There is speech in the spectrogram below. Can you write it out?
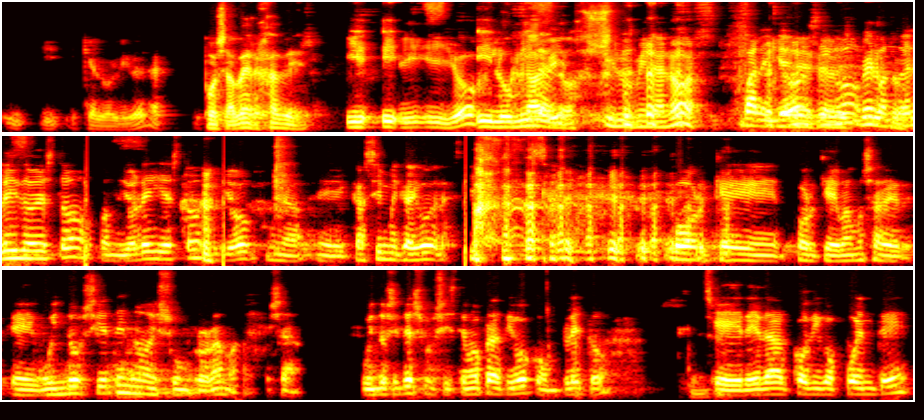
y, y- y que lo libere. Pues a ver, Javi, y, y- Y, y yo, ilumínanos. Javi, ilumínanos. Vale, yo digo, cuando he leído esto, cuando yo leí esto, yo, mira, eh, casi me caigo de la silla. Porque, porque, vamos a ver, eh, Windows 7 no es un programa. O sea, Windows 7 es un sistema operativo completo que hereda código fuente,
